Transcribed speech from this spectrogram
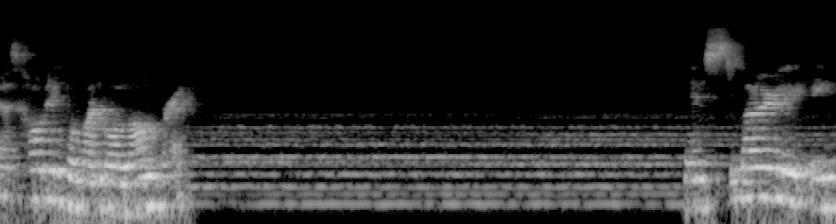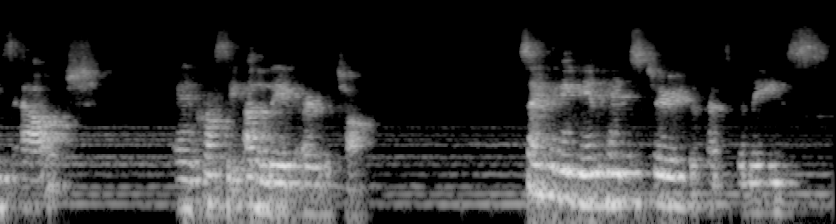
Just holding for one more long breath. Then slowly ease out and cross the other leg over the top. Same thing again, hands to the fronts of the knees,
